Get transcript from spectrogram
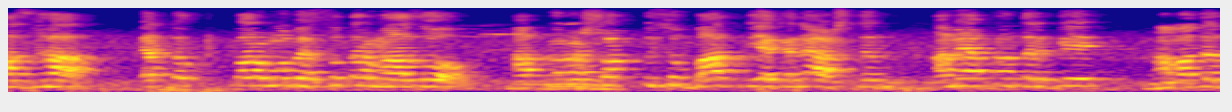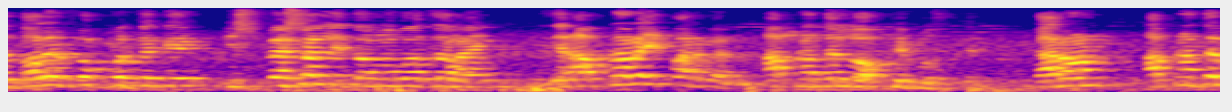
আজহা, এত কর্মব্যস্ততার মাঝও আপনারা সবকিছু বাদ দিয়ে এখানে আসছেন। আমি আপনাদেরকে, আমাদের দলের পক্ষ থেকে স্পেশালি ধন্যবাদ জানাই যে আপনারাই পারবেন আপনাদের লক্ষ্যে পৌঁছতে কারণ আপনাদের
